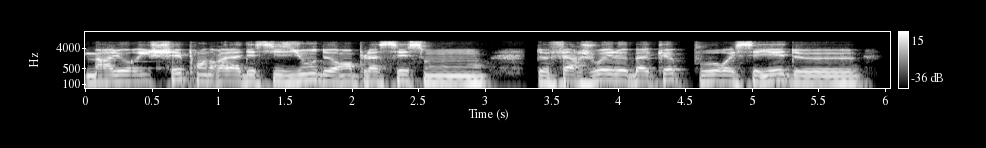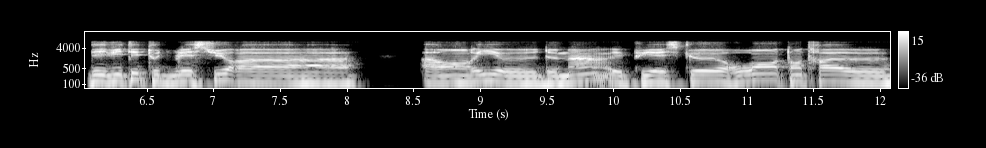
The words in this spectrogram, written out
Mario Richet prendra la décision de remplacer son, de faire jouer le backup pour essayer d'éviter toute blessure à à Henri euh, demain. Et puis est-ce que Rouen tentera euh,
